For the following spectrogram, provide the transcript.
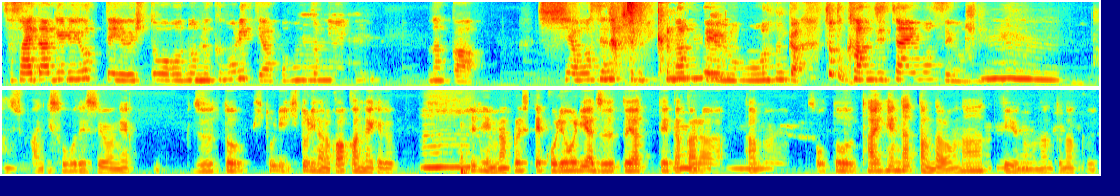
支えてあげるよっていう人のぬくもりってやっぱ本当になんか幸せなんじゃないかなっていうのもなんかちょっと感じちゃいますよね。確かにそうですよね。ずっと一人一人なのかわかんないけど、主人亡くして小料理屋ずっとやってたから、多分相当大変だったんだろうなっていうのもなんとなく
